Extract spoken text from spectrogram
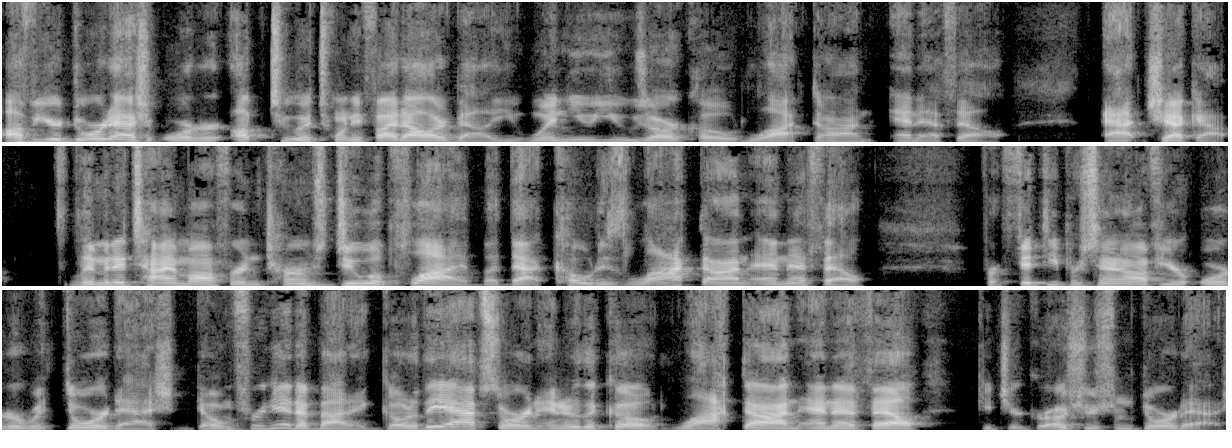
off your DoorDash order up to a $25 value when you use our code locked on NFL at checkout. Limited time offer and terms do apply, but that code is locked on NFL for 50% off your order with DoorDash. Don't forget about it. Go to the App Store and enter the code locked on NFL. Get your groceries from DoorDash.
